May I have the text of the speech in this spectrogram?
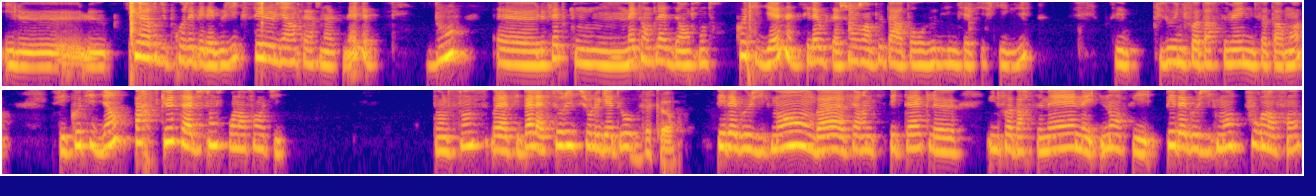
Et le, le cœur du projet pédagogique, c'est le lien intergénérationnel. D'où euh, le fait qu'on mette en place des rencontres quotidiennes. C'est là où ça change un peu par rapport aux autres initiatives qui existent. C'est plutôt une fois par semaine, une fois par mois. C'est quotidien parce que ça a du sens pour l'enfant aussi. Dans le sens, voilà, c'est pas la cerise sur le gâteau. D'accord pédagogiquement, on va faire un petit spectacle euh, une fois par semaine. Non, c'est pédagogiquement pour l'enfant.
